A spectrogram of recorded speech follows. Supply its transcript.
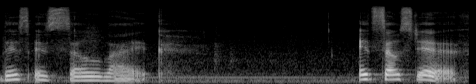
This is so like, it's so stiff.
